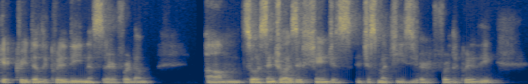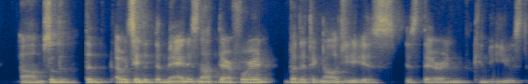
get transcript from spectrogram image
get create the liquidity necessary for them. Um, so a centralized exchange is just much easier for liquidity. Um, so the, the I would say the demand is not there for it, but the technology is is there and can be used.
